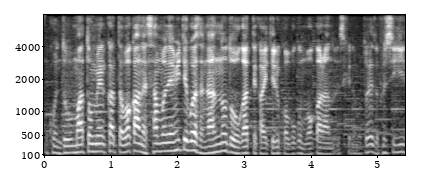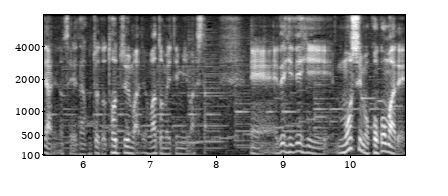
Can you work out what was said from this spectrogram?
ー、これどうまとめ方わかんない。サムネ見てください。何の動画って書いてるか僕もわからんのですけども、とりあえず不思議谷の制作、ちょっと途中までまとめてみました。えー、ぜひぜひ、もしもここまで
